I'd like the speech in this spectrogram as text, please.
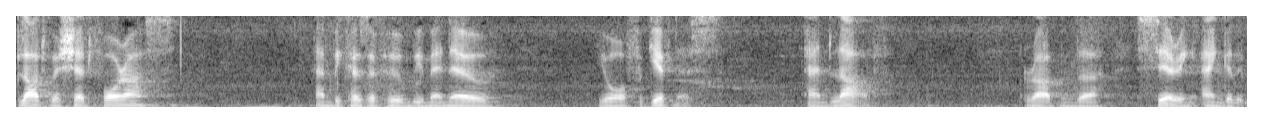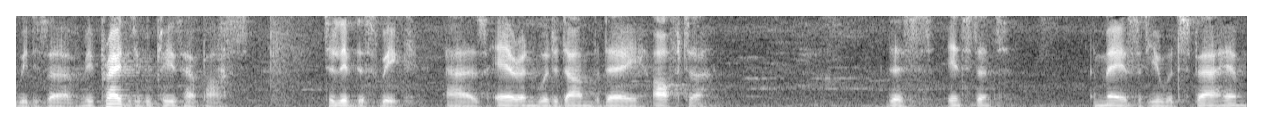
blood was shed for us, and because of whom we may know your forgiveness and love rather than the searing anger that we deserve. And we pray that you would please help us to live this week as Aaron would have done the day after this instant, amazed that you would spare him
